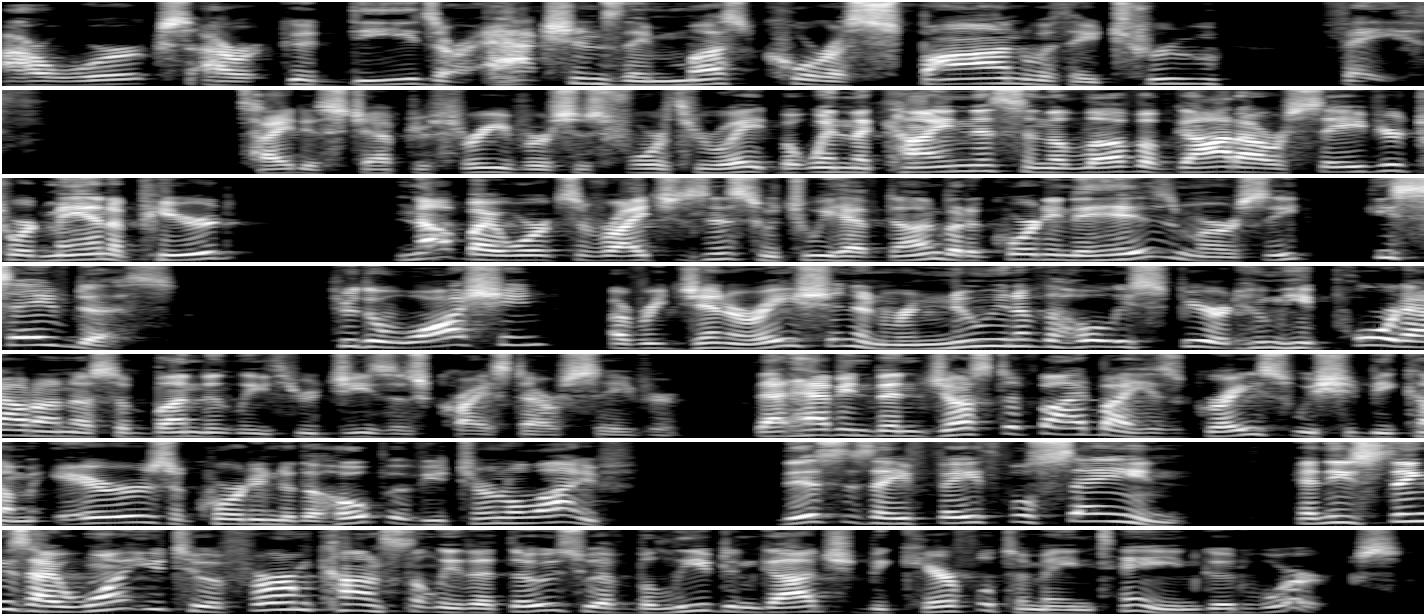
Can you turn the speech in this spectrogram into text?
Our works, our good deeds, our actions, they must correspond with a true faith. Titus chapter 3 verses 4 through 8. But when the kindness and the love of God our Savior toward man appeared, not by works of righteousness which we have done, but according to his mercy, he saved us through the washing of regeneration and renewing of the Holy Spirit, whom he poured out on us abundantly through Jesus Christ our Savior. That having been justified by his grace, we should become heirs according to the hope of eternal life. This is a faithful saying. And these things I want you to affirm constantly that those who have believed in God should be careful to maintain good works.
